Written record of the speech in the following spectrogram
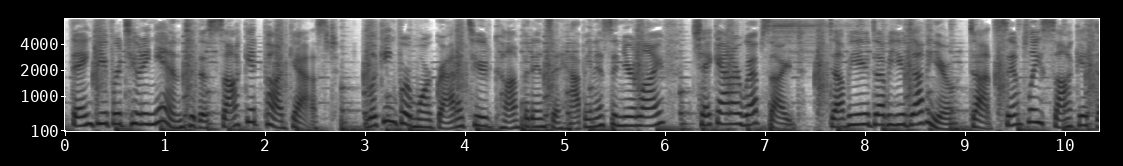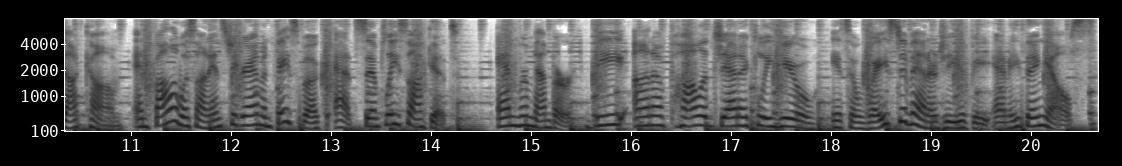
Thank you for tuning in to the Socket Podcast. Looking for more gratitude, confidence, and happiness in your life? Check out our website, www.simplysocket.com, and follow us on Instagram and Facebook at Simply Socket. And remember, be unapologetically you. It's a waste of energy to be anything else.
